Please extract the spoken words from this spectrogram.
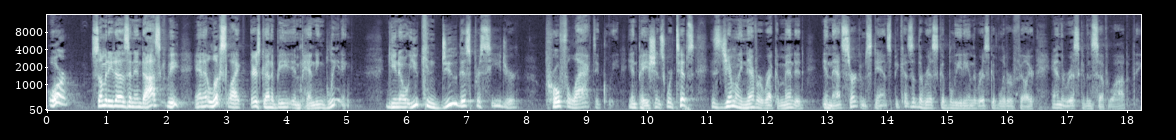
or somebody does an endoscopy and it looks like there's going to be impending bleeding you know, you can do this procedure prophylactically in patients where TIPS is generally never recommended in that circumstance because of the risk of bleeding, the risk of liver failure, and the risk of encephalopathy.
